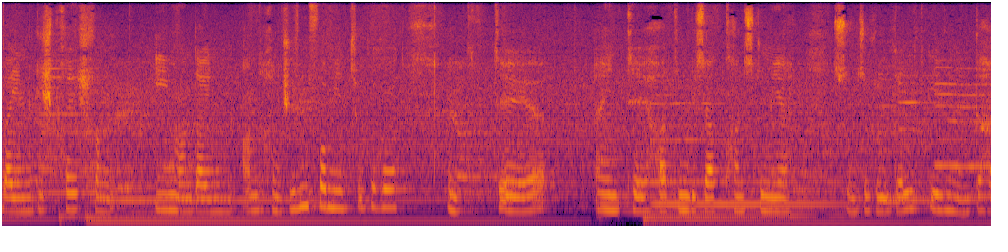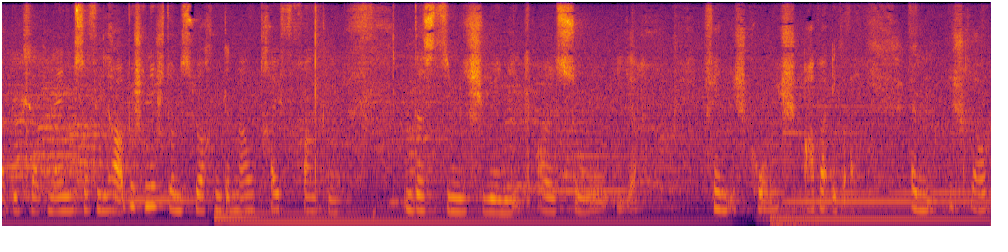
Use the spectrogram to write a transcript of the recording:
bei einem Gespräch von ihm und einen anderen Schülern vor mir zugehört und der eine hat ihm gesagt, kannst du mir so und so viel Geld geben? Und da habe ich gesagt, nein, so viel habe ich nicht und es waren genau drei Franken. Und das ist ziemlich wenig. Also ja, finde ich komisch, aber egal. Ähm, ich glaube,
